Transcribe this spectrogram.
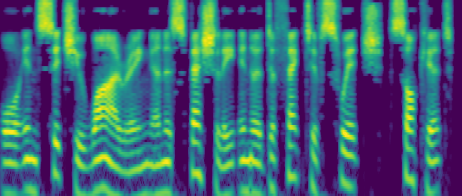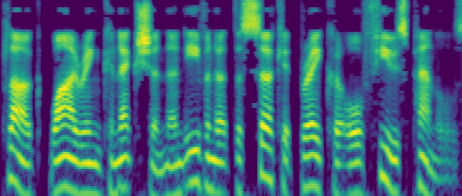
or in situ wiring and especially in a defective switch, socket, plug, wiring connection and even at the circuit breaker or fuse panels.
